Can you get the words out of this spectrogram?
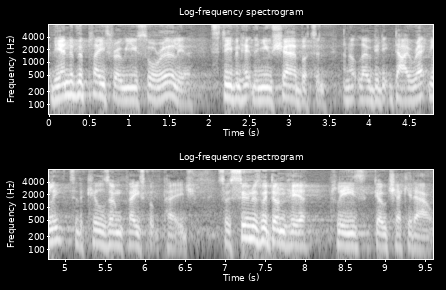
at the end of the playthrough you saw earlier, Stephen hit the new share button and uploaded it directly to the Killzone Facebook page. So as soon as we're done here, please go check it out.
